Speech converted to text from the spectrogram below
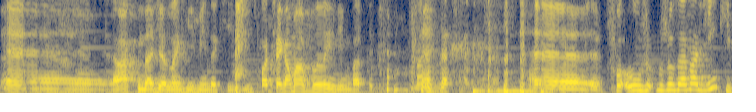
É... A comunidade de Erlang vindo aqui. Eles podem pegar uma van e vir me bater. Mas, é... o José Valim, que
